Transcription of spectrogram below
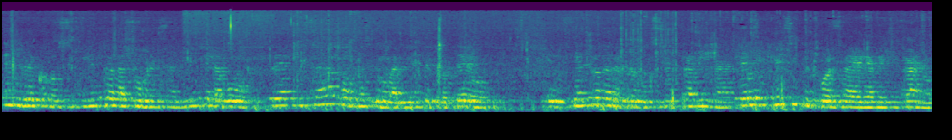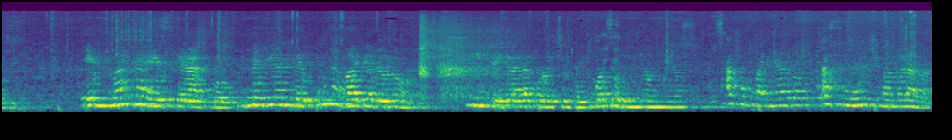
En reconocimiento a la sobresaliente labor realizada por nuestro valiente proteo, el Centro de Reproducción Canina del Ejército y Fuerza Aérea Mexicanos, enmarca este acto mediante una valla de honor, integrada por 84 binomios, acompañados a su última morada.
